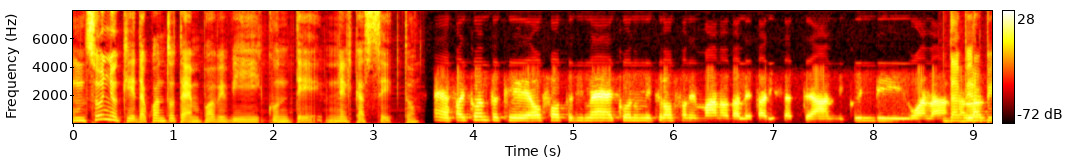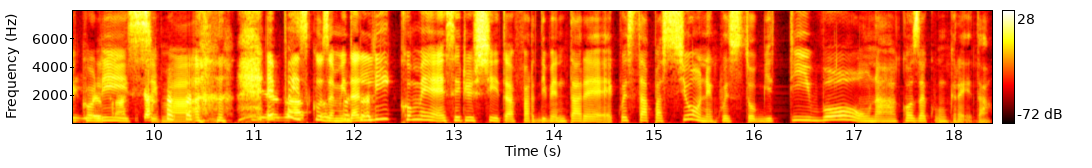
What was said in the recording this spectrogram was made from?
Un sogno che da quanto tempo avevi con te nel cassetto? Eh, fai conto che ho foto di me con un microfono in mano dall'età di sette anni, quindi guarda, Davvero piccolissima. Sì, e poi esatto. scusami, da lì come sei riuscita a far diventare questa passione, questo obiettivo una cosa concreta?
